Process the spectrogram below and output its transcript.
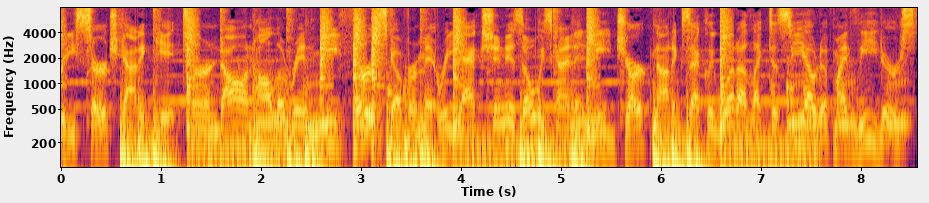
research. Gotta get turned on, hollering me first. Government reaction is always kinda knee jerk, not exactly what I like to see out of my leaders.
